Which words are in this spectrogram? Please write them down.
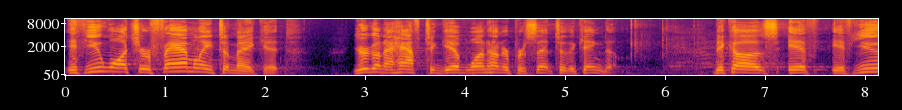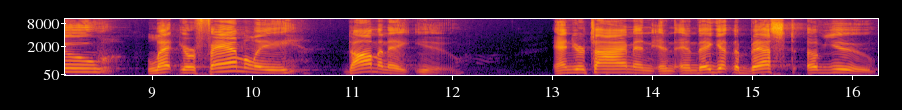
If you want your family to make it, you're going to have to give 100% to the kingdom. Because if, if you let your family dominate you and your time and, and, and they get the best of you,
